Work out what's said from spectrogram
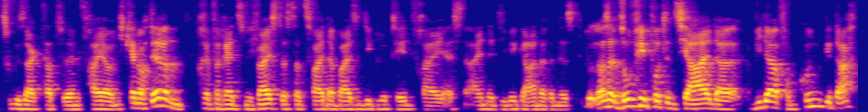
zugesagt hat für deine Feier und ich kenne auch deren Präferenzen. Ich weiß, dass da zwei dabei sind, die glutenfrei essen, eine, die Veganerin ist. Du hast halt so viel Potenzial da wieder vom Kunden gedacht,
